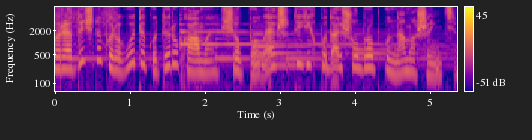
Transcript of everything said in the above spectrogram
Періодично коригуйте кути руками, щоб полегшити їх подальшу обробку на машинці.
